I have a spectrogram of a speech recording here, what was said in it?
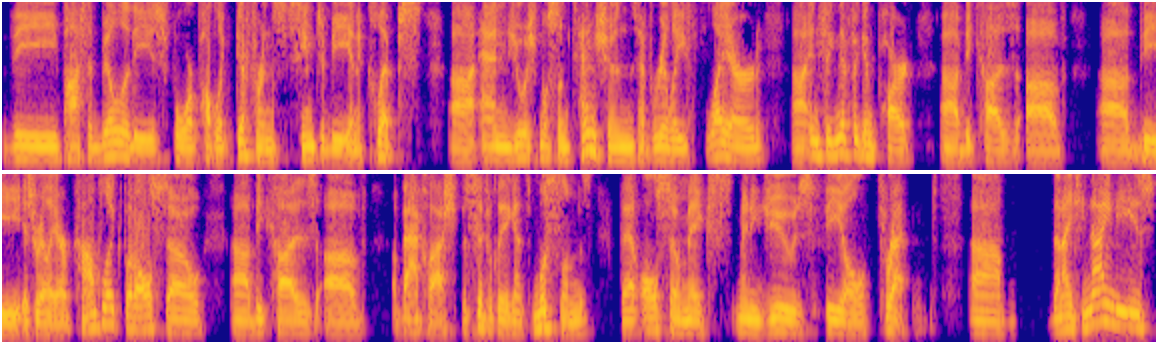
the possibilities for public difference seem to be in eclipse, uh, and Jewish Muslim tensions have really flared uh, in significant part uh, because of uh, the Israeli Arab conflict, but also uh, because of a backlash specifically against Muslims that also makes many Jews feel threatened. Um, the 1990s,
